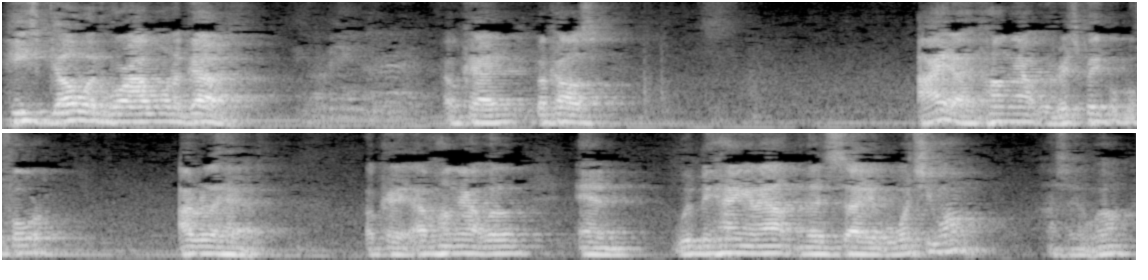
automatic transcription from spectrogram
He's going where I want to go. Okay, because I have hung out with rich people before. I really have. Okay, I've hung out with them, and we'd be hanging out, and they'd say, "Well, what you want?" I said, "Well,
